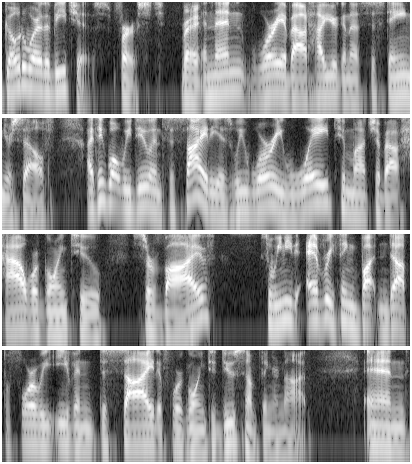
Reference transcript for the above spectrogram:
go to where the beach is first. Right. And then worry about how you're going to sustain yourself. I think what we do in society is we worry way too much about how we're going to survive so we need everything buttoned up before we even decide if we're going to do something or not. And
